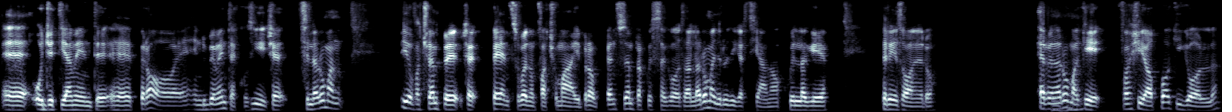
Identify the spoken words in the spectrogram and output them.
eh, oggettivamente, eh, però eh, indubbiamente è così. Cioè, se la Roma, io faccio sempre, cioè, penso, poi non faccio mai, però penso sempre a questa cosa. La Roma di Rudy Garziano, quella che per esonero, era una Roma mm-hmm. che faceva pochi gol,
